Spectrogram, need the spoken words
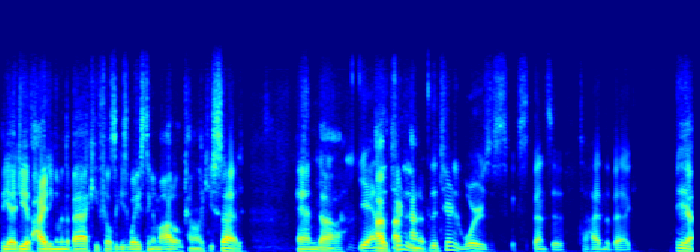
the idea of hiding him in the back. He feels like he's wasting a model, kind of like you said. And Mhm. uh, yeah, and I've- the I've Tyranid, kind of- the Tyranid Warriors is expensive to hide in the back. yeah,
